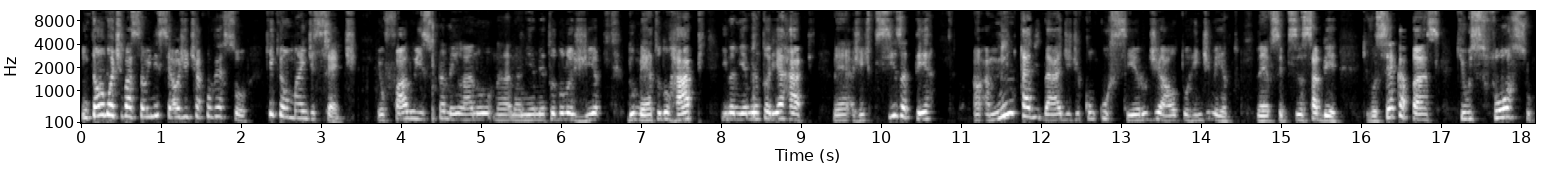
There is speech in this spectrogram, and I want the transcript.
Então, a motivação inicial a gente já conversou. O que, que é o mindset? Eu falo isso também lá no, na, na, minha metodologia do método RAP e na minha mentoria RAP. Né? A gente precisa ter a, a mentalidade de concurseiro de alto rendimento. Né? Você precisa saber que você é capaz, que o esforço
